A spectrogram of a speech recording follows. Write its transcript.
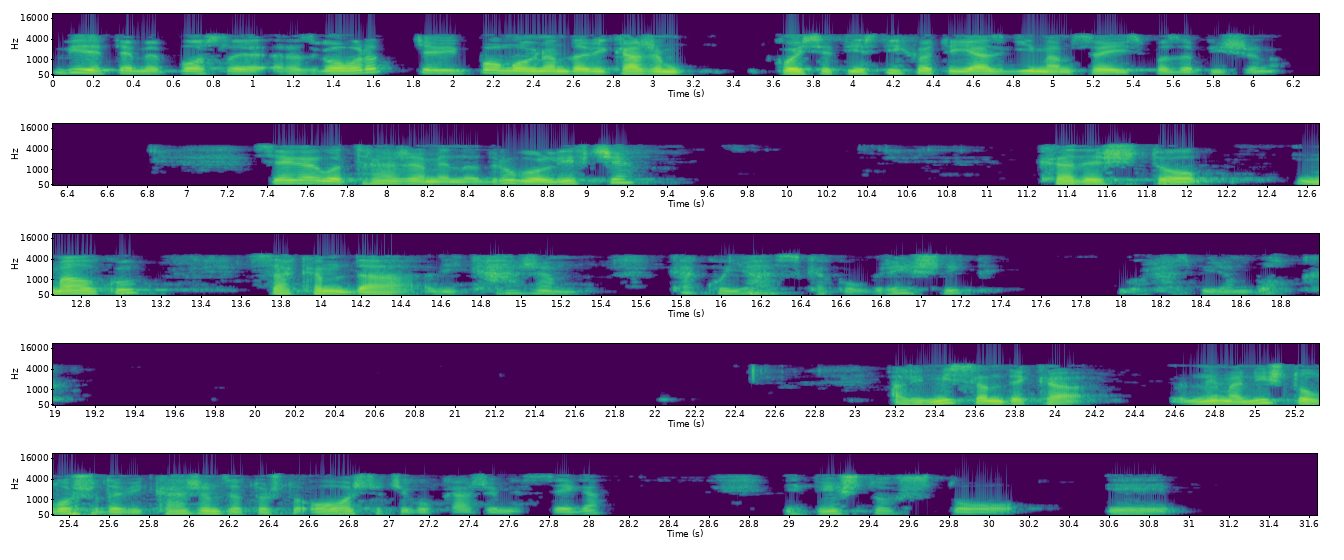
видете ме после разговорот, ќе ви помогнам да ви кажам кои се тие стихови, јас ги имам све испозапишено. Сега го тражам едно друго ливче, каде што малку сакам да ви кажам како јас, како грешник, го разбирам Бог. Али мислам дека нема ништо лошо да ви кажам, затоа што ова што ќе го кажеме сега е нешто што е,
